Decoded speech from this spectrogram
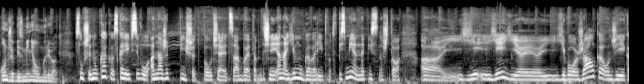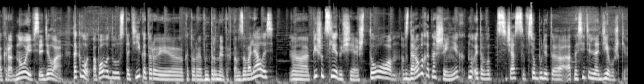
«он же без меня умрет». Слушай, ну как, скорее всего, она же пишет, получается, об этом. Точнее, она ему говорит. Вот в письме написано, что э, ей э, его жалко, он же ей как родной и все дела. Так вот, по поводу статьи, которая, которая в интернетах там завалялась, э, пишут следующее, что в здоровых отношениях, ну это вот сейчас все будет э, относительно девушки,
